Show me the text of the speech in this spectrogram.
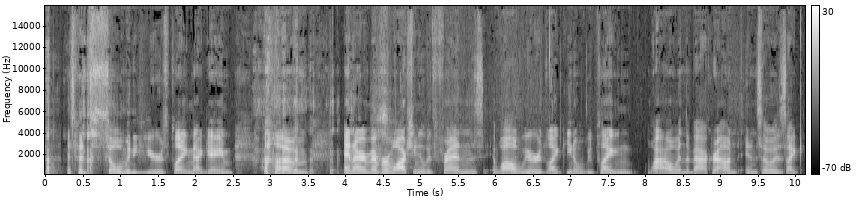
I spent so many years playing that game, um, and I remember watching it with friends while we were like, you know, we'd be playing WoW in the background, and so it was like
